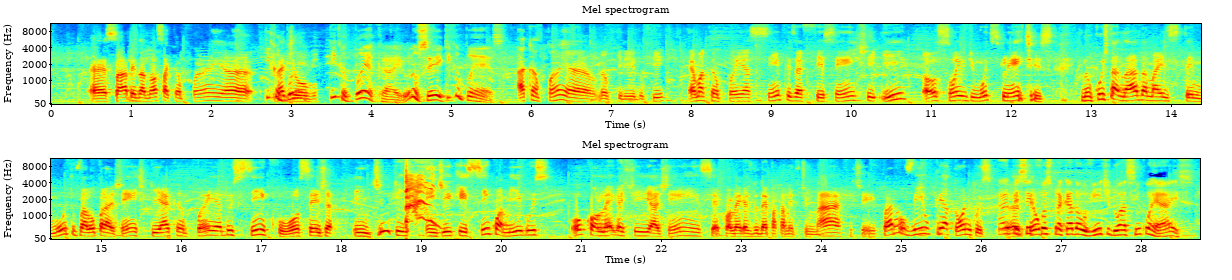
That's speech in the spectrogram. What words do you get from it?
é, sabem da nossa campanha. Que né, campanha? Diogo? Que campanha, Caio? Eu não sei, que campanha é essa? A campanha, meu querido, que é uma campanha simples, eficiente e é o sonho de muitos clientes. Não custa nada, mas tem muito valor para a gente, que é a campanha dos cinco. Ou seja, indique, indique cinco amigos ou colegas de agência, colegas do departamento de marketing, para ouvir o Criatônicos. Ah, eu pensei É, que fosse para cada ouvinte doar 5 reais.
